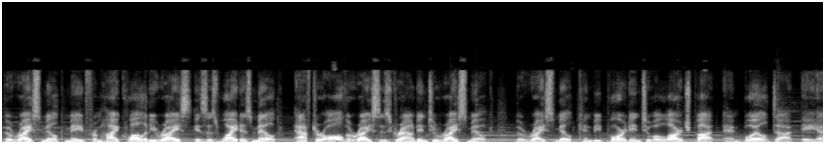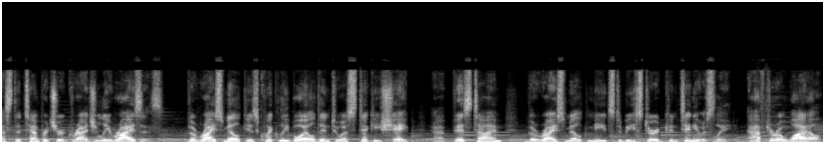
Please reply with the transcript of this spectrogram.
The rice milk made from high-quality rice is as white as milk. After all the rice is ground into rice milk, the rice milk can be poured into a large pot and boiled. As the temperature gradually rises. The rice milk is quickly boiled into a sticky shape. At this time, the rice milk needs to be stirred continuously. After a while,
